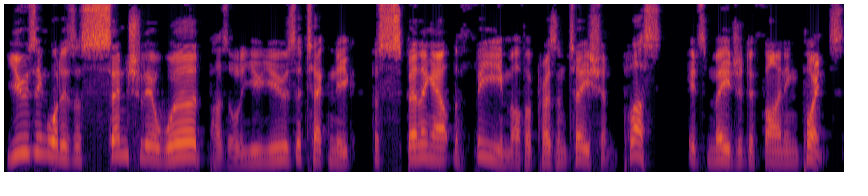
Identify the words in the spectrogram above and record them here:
Using what is essentially a word puzzle, you use a technique for spelling out the theme of a presentation, plus its major defining points,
